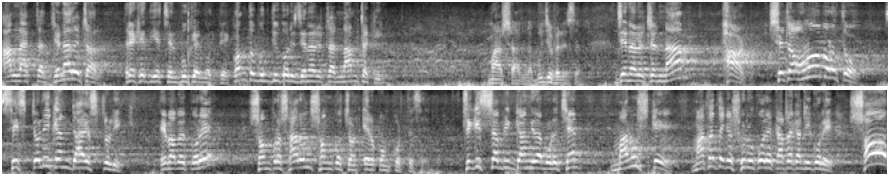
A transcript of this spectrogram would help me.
আল্লাহ একটা জেনারেটর রেখে দিয়েছেন বুকের মধ্যে। কন্ত বুদ্ধি করে জেনারেটর নামটা কি? মাশা আল্লাহ বুঝে ফেলেছেন। জেনারেটর নাম হার্ট। সেটা অনবরত সিস্টোলিক অ্যান্ড ডায়াস্টোলিক। এভাবে করে সম্প্রসারণ সংকোচন এরকম করতেছে। চিকিৎসা বিজ্ঞানীরা বলেছেন, মানুষকে মাথা থেকে শুরু করে কাটাকাটি করে সব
